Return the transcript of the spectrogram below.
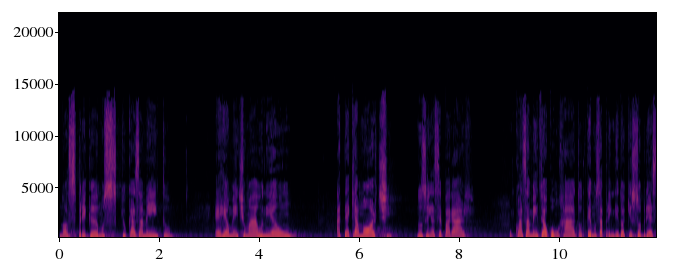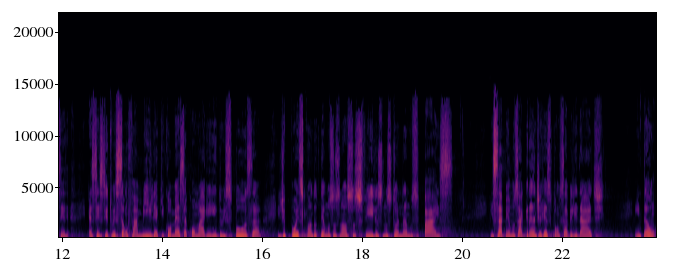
nós pregamos que o casamento é realmente uma união até que a morte nos venha separar. O casamento é algo honrado. Temos aprendido aqui sobre essa, essa instituição família que começa com marido, esposa, e depois, quando temos os nossos filhos, nos tornamos pais e sabemos a grande responsabilidade. Então,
